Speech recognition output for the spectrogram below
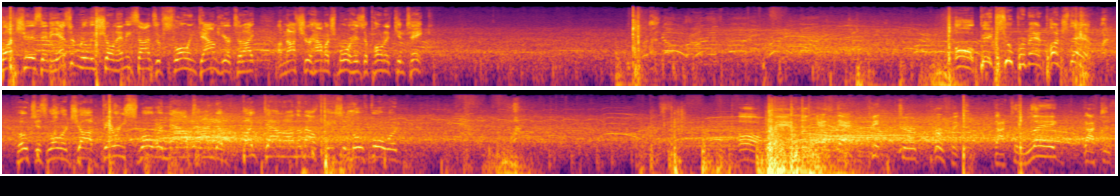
bunches, and he hasn't really shown any signs of slowing down here tonight. I'm not sure how much more his opponent can take. Oh, big Superman punch there. Boach's lower jaw very swollen now. Time to bite down on the mouthpiece and move forward. Oh, man, look at that. Picture perfect. Got to the leg, got to his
